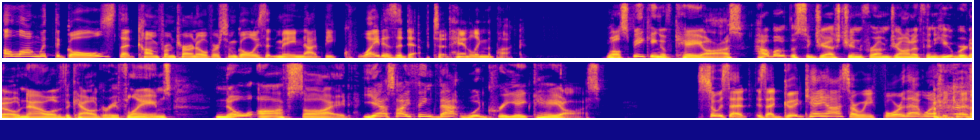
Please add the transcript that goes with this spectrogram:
Along with the goals that come from turnovers from goalies that may not be quite as adept at handling the puck. Well, speaking of chaos, how about the suggestion from Jonathan Huberdeau, now of the Calgary Flames, no offside. Yes, I think that would create chaos. So is that is that good chaos? Are we for that one? Because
